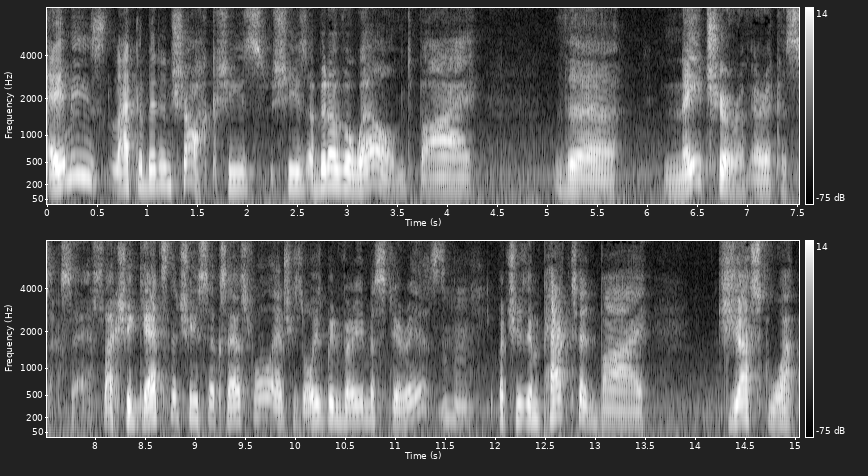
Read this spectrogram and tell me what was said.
Amy's like a bit in shock. She's she's a bit overwhelmed by the nature of Erica's success. Like she gets that she's successful and she's always been very mysterious, mm-hmm. but she's impacted by just what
